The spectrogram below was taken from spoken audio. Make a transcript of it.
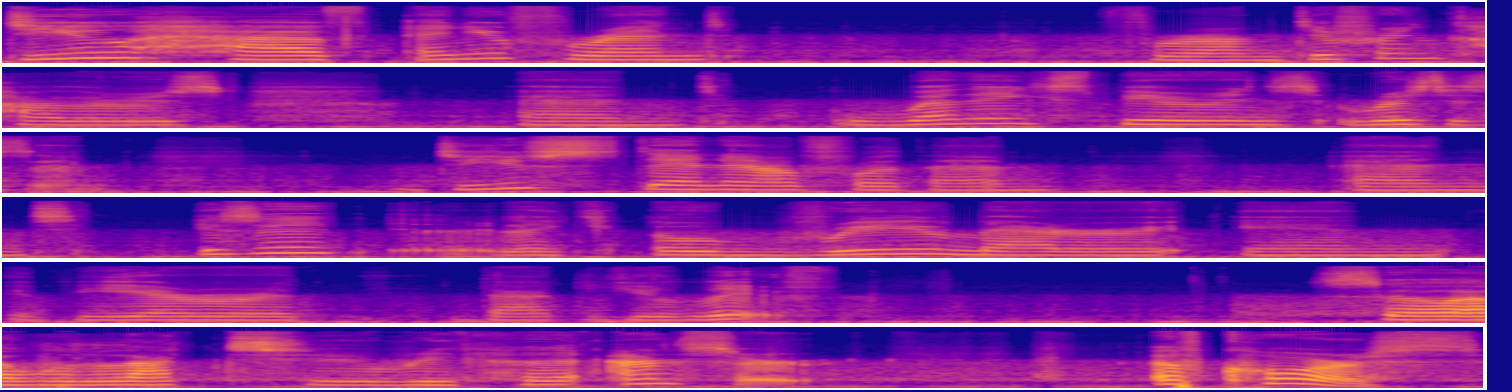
do you have any friend from different colors and when they experience racism? Do you stand out for them? And is it like a real matter in the area that you live so i would like to read her answer of course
